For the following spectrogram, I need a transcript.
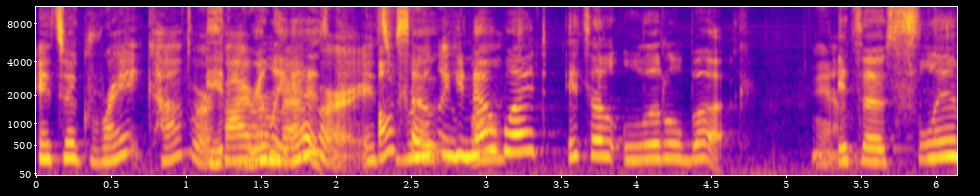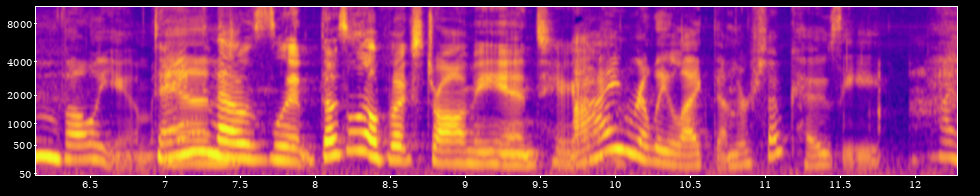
It's a great cover, if I really remember. is. It's also, really you know well- what? It's a little book. Yeah. It's a slim volume. Dang, those li- those little books draw me in too. I really like them. They're so cozy. I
